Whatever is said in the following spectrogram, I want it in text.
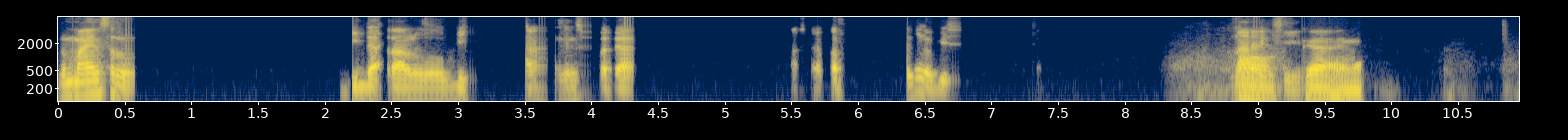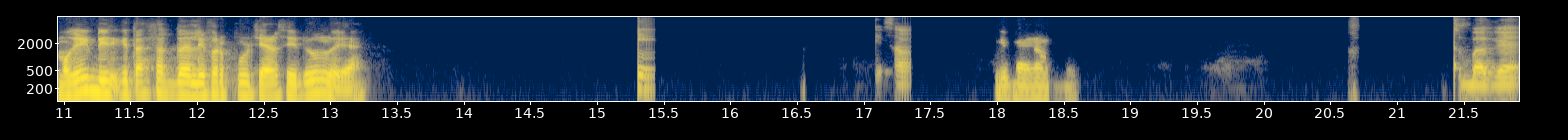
lumayan seru tidak terlalu ya, mungkin seperti Mas Pepper itu lebih menarik sih. Oke. Mungkin di- kita start dari Liverpool Chelsea dulu ya. Gimana? sebagai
